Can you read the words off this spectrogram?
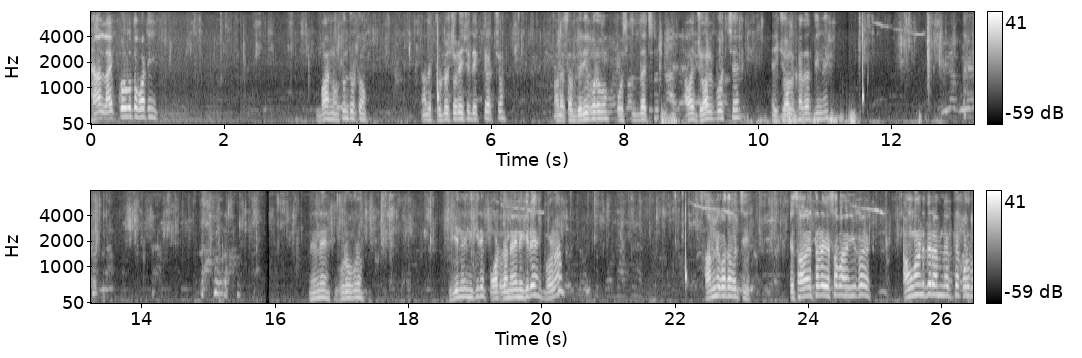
হ্যাঁ লাইভ করব তো বটি বা নতুন টোটো। আমাদের টোটো চলেছে দেখতে পাচ্ছ। আমরা সব বেরিয়ে পড়ব প্রস্তুত আছি। আবার জল পড়ছে এই জল খাতার দিনে। নে নে ঘুরো ঘুরো। ইয়ে নেই নাকি রে পর্দা নেই নাকি রে বল না। সামনে কথা বলছি। এ সামনে তাহলে এসব ইয়ে করে আমার ঘন্টাতে আমি লাইভটা করব।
